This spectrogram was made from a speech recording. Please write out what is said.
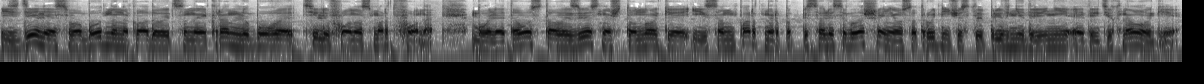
Изделие свободно накладывается на экран любого телефона смартфона. Более того, стало известно, что Nokia и Sun Partner подписали соглашение о сотрудничестве при внедрении этой технологии.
